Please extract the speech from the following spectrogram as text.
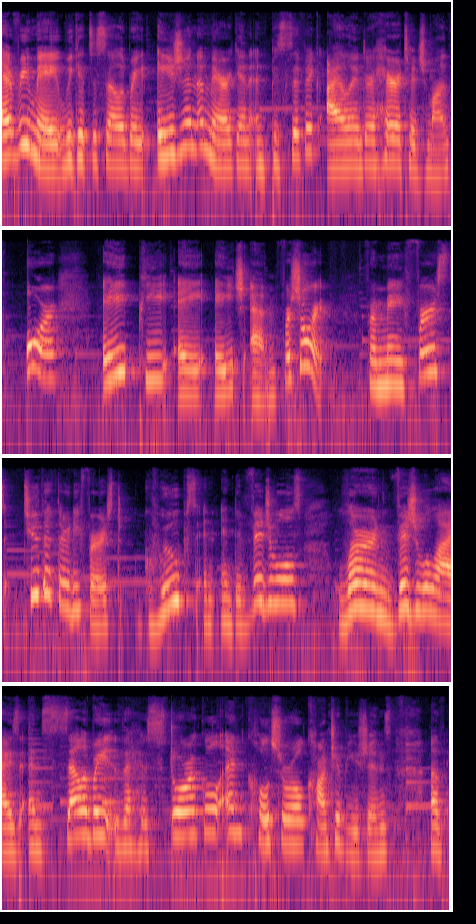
Every May, we get to celebrate Asian American and Pacific Islander Heritage Month, or APAHM for short. From May 1st to the 31st, groups and individuals learn, visualize, and celebrate the historical and cultural contributions of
